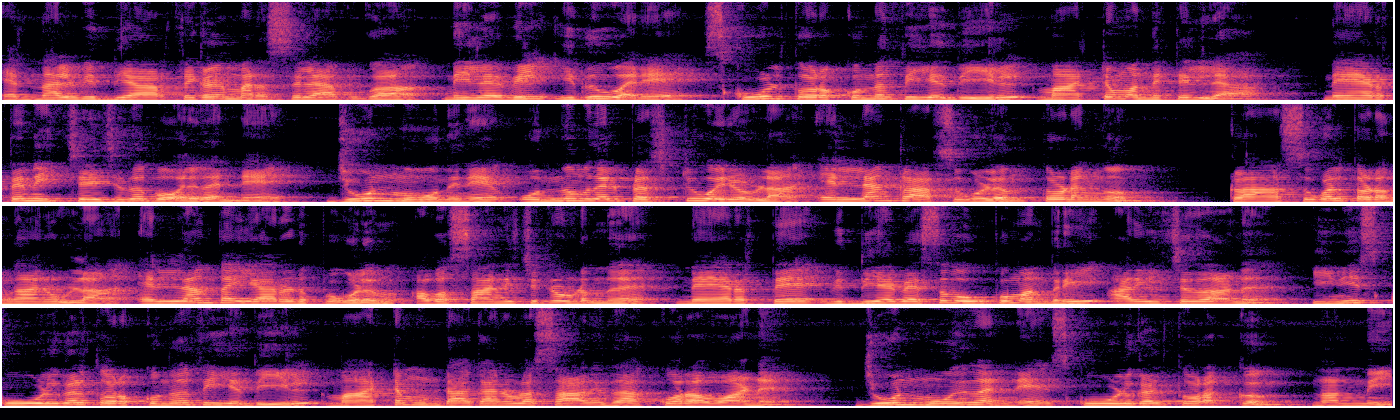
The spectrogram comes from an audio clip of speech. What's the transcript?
എന്നാൽ വിദ്യാർത്ഥികൾ മനസ്സിലാക്കുക നിലവിൽ ഇതുവരെ സ്കൂൾ തുറക്കുന്ന തീയതിയിൽ മാറ്റം വന്നിട്ടില്ല. നേരത്തെ നിശ്ചയിച്ചതുപോലെ തന്നെ ജൂൺ മൂന്നിന് ഒന്ന് മുതൽ പ്ലസ് ടു വരെയുള്ള എല്ലാ ക്ലാസ്സുകളും തുടങ്ങും. ക്ലാസുകൾ തുടങ്ങാനുള്ള എല്ലാ തയ്യാറെടുപ്പുകളും അവസാനിച്ചിട്ടുണ്ടെന്ന് നേരത്തെ വിദ്യാഭ്യാസ വകുപ്പ് മന്ത്രി അറിയിച്ചതാണ്. ഇനി സ്കൂളുകൾ തുറക്കുന്ന തീയതിയിൽ മാറ്റം ഉണ്ടാകാനുള്ള സാധ്യത കുറവാണ്. ജൂൺ മൂന്ന് തന്നെ സ്കൂളുകൾ തുറക്കും. നന്ദി.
